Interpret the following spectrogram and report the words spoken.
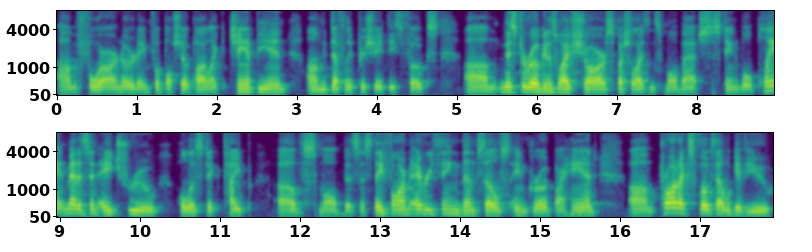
um, for our Notre Dame football show, Pod Like a Champion. Um, definitely appreciate these folks. Um, Mr. Rogan, and his wife Shar, specialize in small batch sustainable plant medicine, a true holistic type of small business. They farm everything themselves and grow it by hand. Um, products, folks, that will give you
